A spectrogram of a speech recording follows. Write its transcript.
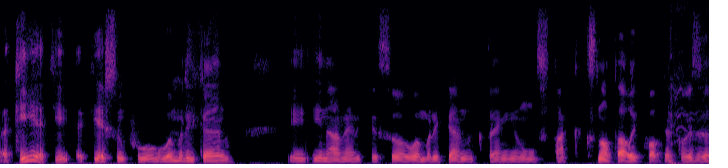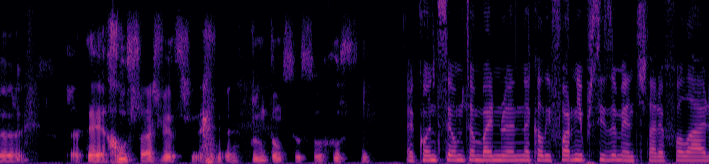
aqui, aqui, aqui é sempre o americano e, e, na América sou o americano que tem um sotaque que se nota ali qualquer coisa, até russo às vezes. Perguntam-me se eu sou russo. Aconteceu-me também na, Califórnia, precisamente, estar a falar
